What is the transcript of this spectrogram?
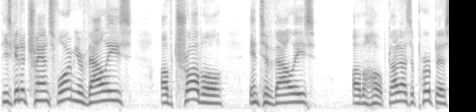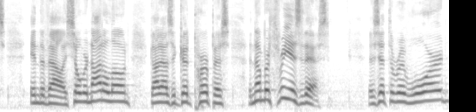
He's going to transform your valleys of trouble into valleys of hope. God has a purpose in the valley. So we're not alone. God has a good purpose. And number 3 is this is that the reward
